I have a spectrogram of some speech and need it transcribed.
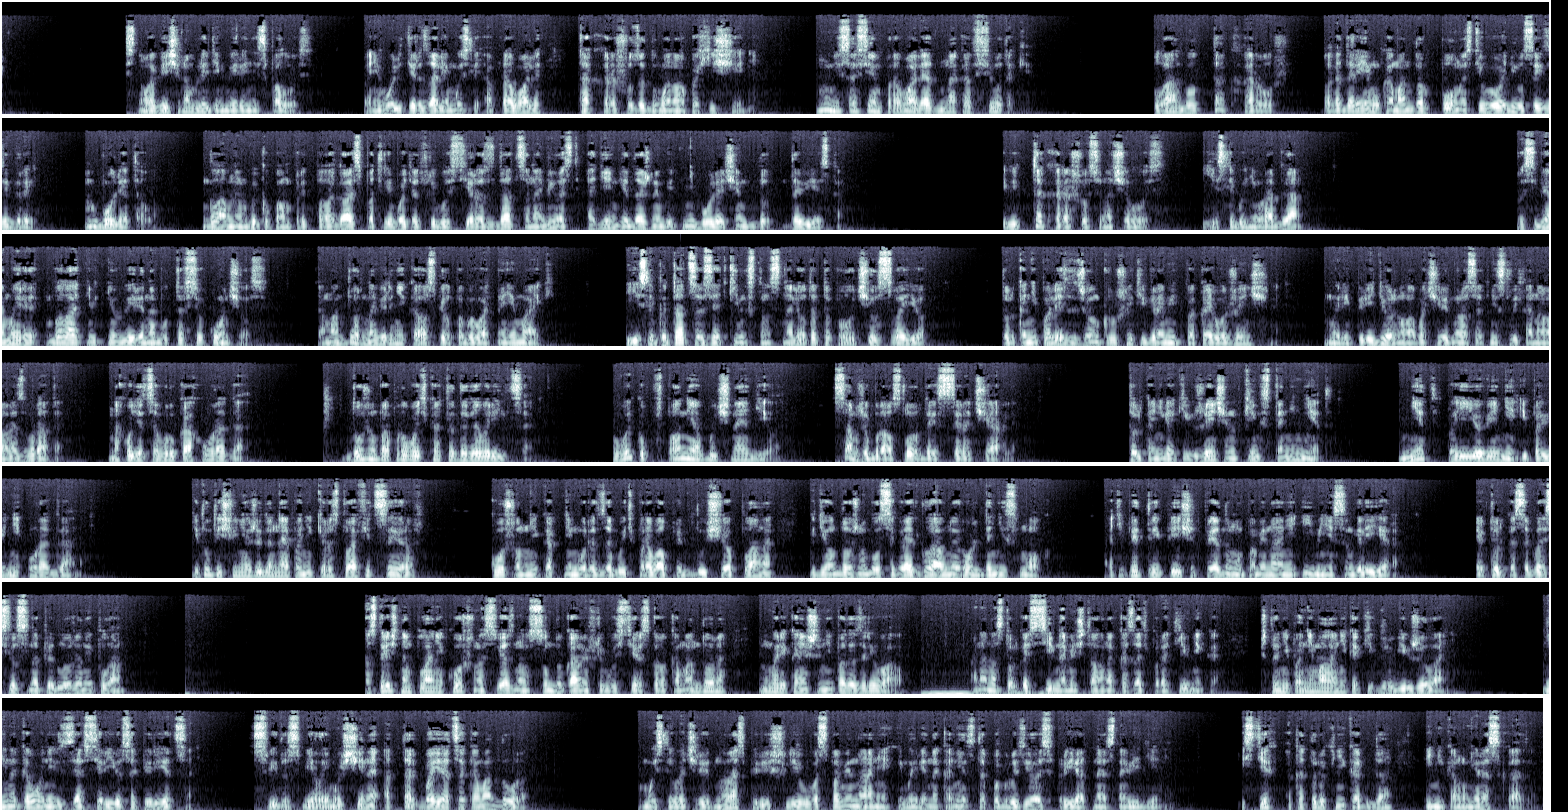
Снова вечером леди Мэри не спалось. Поневоле терзали мысли о провале так хорошо задуманного похищения. Ну, не совсем провале, однако все-таки. План был так хорош, Благодаря ему командор полностью выводился из игры. Более того, главным выкупом предполагалось потребовать от флебустьера сдаться на милость, а деньги должны быть не более чем довеском. И ведь так хорошо все началось, если бы не ураган. Про себя Мэри была отнюдь не уверена, будто все кончилось. Командор наверняка успел побывать на Ямайке. И если пытаться взять Кингстон с налета, то получил свое – только не полезет же он крушить и громить, пока его женщины, Мэри передернула в очередной раз от неслыханного разврата, находятся в руках у врага. Должен попробовать как-то договориться. Выкуп – вполне обычное дело. Сам же брал с лорда из сэра Чарли. Только никаких женщин в Кингстоне нет. Нет по ее вине и по вине урагана. И тут еще неожиданное паникерство офицеров. Кошун никак не может забыть провал предыдущего плана, где он должен был сыграть главную роль, да не смог. А теперь трепещет при одном упоминании имени Санглиера. Как только согласился на предложенный план. О встречном плане Коршуна, связанном с сундуками флебустерского командора, Мэри, конечно, не подозревала. Она настолько сильно мечтала наказать противника, что не понимала никаких других желаний. Ни на кого нельзя всерьез опереться. С виду смелые мужчины, а так боятся командора. Мысли в очередной раз перешли в воспоминания, и Мэри наконец-то погрузилась в приятное сновидение. Из тех, о которых никогда и никому не рассказывал.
